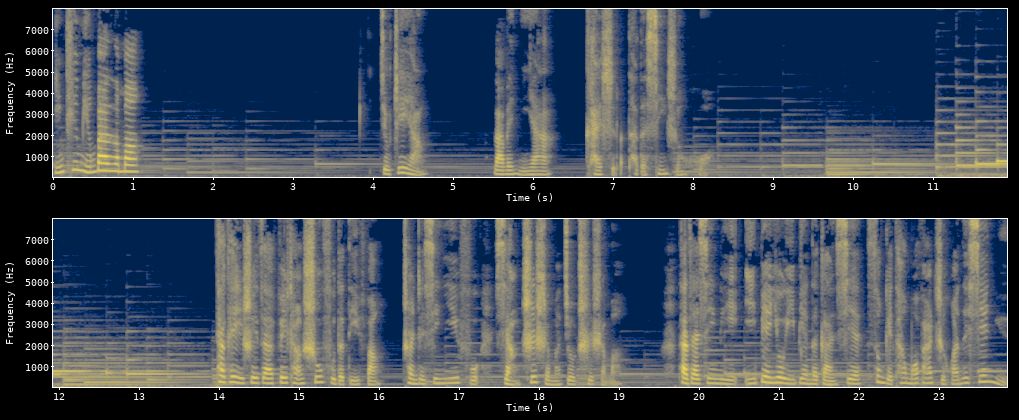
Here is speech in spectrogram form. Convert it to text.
您听明白了吗？就这样拉维尼亚开始了他的新生活。他可以睡在非常舒服的地方穿着新衣服想吃什么就吃什么。他在心里一遍又一遍的感谢送给他魔法指环的仙女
